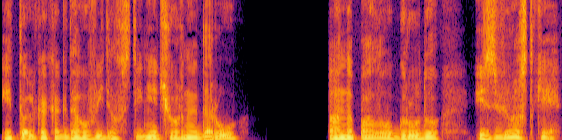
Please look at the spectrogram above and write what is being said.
и только когда увидел в стене черную дыру, а на полу груду и звездки,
